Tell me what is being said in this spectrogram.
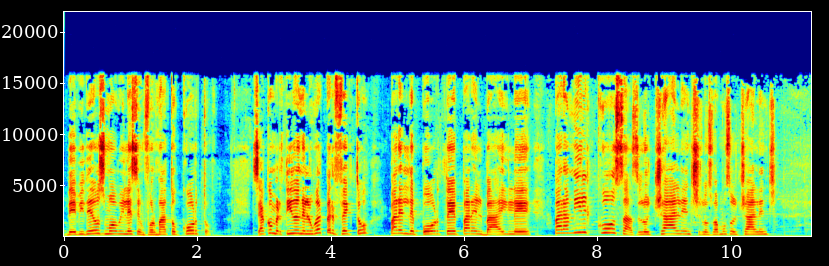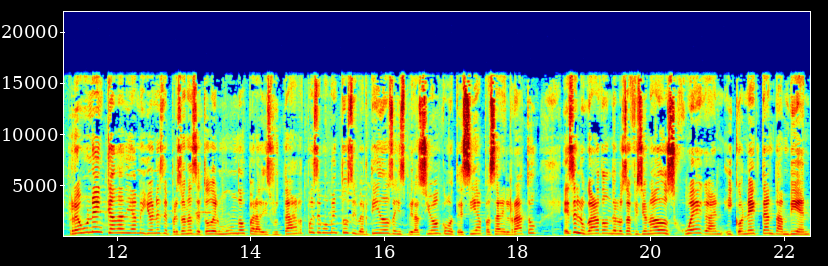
de videos móviles en formato corto. Se ha convertido en el lugar perfecto para el deporte, para el baile, para mil cosas. Los challenge, los famosos challenge. Reúnen cada día millones de personas de todo el mundo para disfrutar pues de momentos divertidos, de inspiración, como te decía, pasar el rato. Es el lugar donde los aficionados juegan y conectan también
